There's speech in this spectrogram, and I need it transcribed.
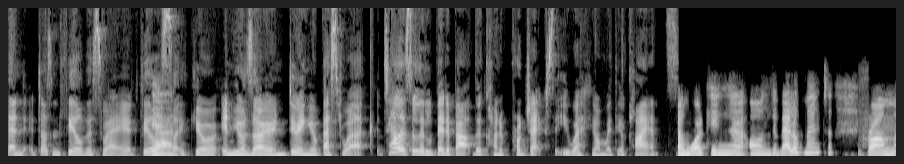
then it doesn't feel this way. It feels yeah. like you're in your zone doing your best work. Tell us a little bit about the kind of projects that you're working on with your clients. I'm working uh, on development from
